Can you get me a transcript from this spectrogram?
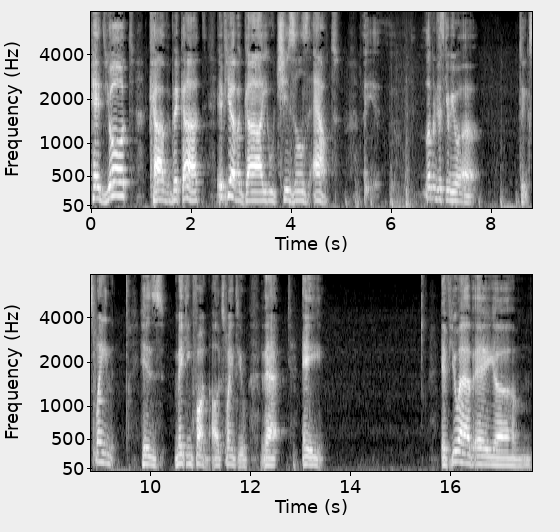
hedyot kav bekat. If you have a guy who chisels out, let me just give you a to explain his making fun. I'll explain to you that a if you have a, um,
